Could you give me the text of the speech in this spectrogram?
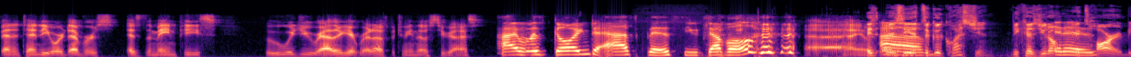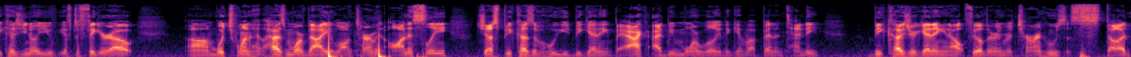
Benintendi or Devers as the main piece, who would you rather get rid of between those two guys? I was going to ask this, you devil. Uh, I It's, and see, it's a Um, good question because you don't. it it's hard because you know you, you have to figure out um, which one has more value long term. And honestly, just because of who you'd be getting back, I'd be more willing to give up Benintendi because you're getting an outfielder in return who's a stud,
